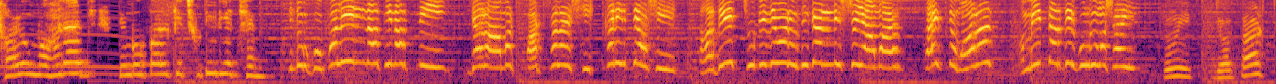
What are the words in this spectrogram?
স্বয়ং মহারাজ গোপালকে ছুটি দিয়েছেন। কিন্তু গোপালের নাতি নাতনি যারা আমার পাঠশালায় শিক্ষা নিতে আসে তাদের ছুটি দেওয়ার অধিকার নিশ্চয়ই আমার। তাই তো মহারাজ আমি তাদের গুরু মশাই তুমি যথার্থ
